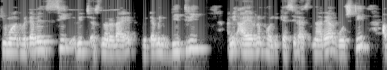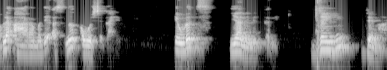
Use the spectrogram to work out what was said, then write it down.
किंवा व्हिटॅमिन सी रिच असणारं डाएट व्हिटॅमिन डी थ्री आणि आयर्न फॉलिक ऍसिड असणाऱ्या गोष्टी आपल्या आहारामध्ये असणं आवश्यक आहे. एवढंच या निमित्ताने. जय हिंद जय महाराष्ट्र.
